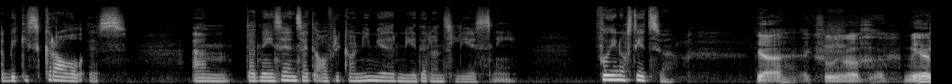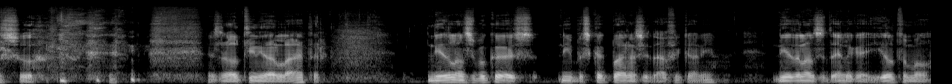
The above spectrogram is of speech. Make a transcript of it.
'n bietjie skraal is. Ehm um, dat mense in Suid-Afrika nie meer Nederlands lees nie. Voel jy nog steeds so? Ja, ek voel nog meer so. Dis al 10 jaar later. Nederlandse boeke is nie beskikbaar in Suid-Afrika nie. Nederlands het eintlik heeltemal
